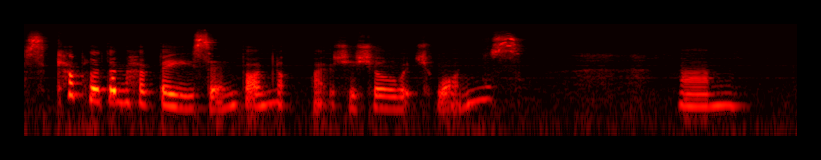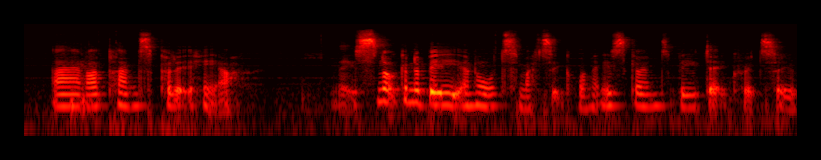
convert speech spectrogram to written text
a couple of them have bees in, but I'm not actually sure which ones. Um, and I plan to put it here. It's not going to be an automatic one, it is going to be decorative.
